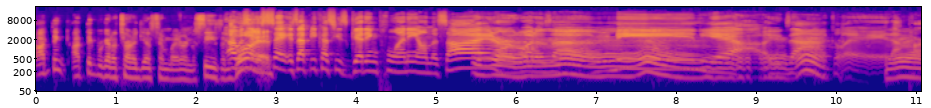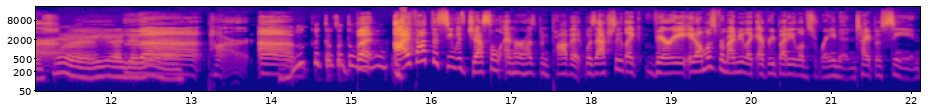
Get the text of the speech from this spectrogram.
I think I think we're gonna turn against him later in the season. I was but, to say, is that because he's getting plenty on the side or what does that mean? Mm, yeah, mm, mm. exactly. That part. Yeah, yeah, yeah. the part. Um, Look at those- but I thought the scene with Jessel and her husband Pavit was actually like very. It almost reminded me like Everybody Loves Raymond type of scene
